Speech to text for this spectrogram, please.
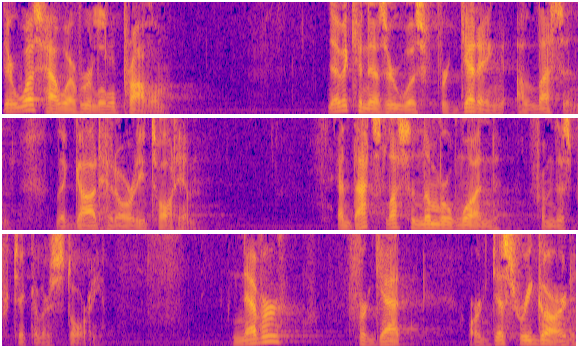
There was, however, a little problem. Nebuchadnezzar was forgetting a lesson that God had already taught him. And that's lesson number one from this particular story. Never forget or disregard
